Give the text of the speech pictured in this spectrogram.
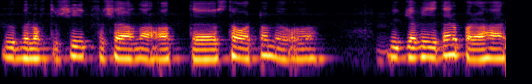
Ruben Loftus-Cheek förtjänar att eh, starta nu och bygga vidare på det här.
